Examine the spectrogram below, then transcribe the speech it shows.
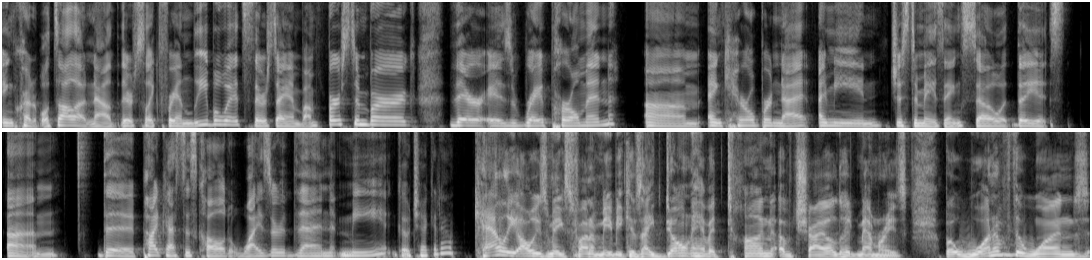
incredible. It's all out now. There's like Fran Lebowitz, there's Diane von Furstenberg, there is Rhea Perlman, um, and Carol Burnett. I mean, just amazing. So the um the podcast is called Wiser Than Me. Go check it out. Callie always makes fun of me because I don't have a ton of childhood memories. But one of the ones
